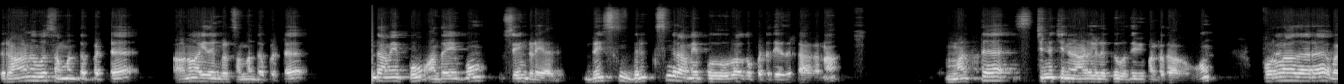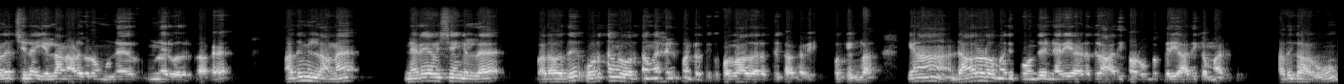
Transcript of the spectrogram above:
இராணுவ சம்பந்தப்பட்ட அணு ஆயுதங்கள் சம்பந்தப்பட்ட இந்த அமைப்பும் அந்த அமைப்பும் சேம் கிடையாது. பிரிக்ஸ் பிரிக்ஸ்ங்கிற அமைப்பு உருவாக்கப்பட்டது எதற்காகனா மற்ற சின்ன சின்ன நாடுகளுக்கு உதவி பண்றதாகவும் பொருளாதார வளர்ச்சியில எல்லா நாடுகளும் முன்னேறு முன்னேறுவதற்காக. அதுவும் இல்லாம நிறைய விஷயங்கள்ல அதாவது ஒருத்தவங்க ஒருத்தவங்க ஹெல்ப் பண்றதுக்கு பொருளாதாரத்துக்காகவே ஓகேங்களா ஏன்னா டாலரோட மதிப்பு வந்து நிறைய இடத்துல ஆதிக்கம் ரொம்ப பெரிய ஆதிக்கமா இருக்கு. அதுக்காகவும்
